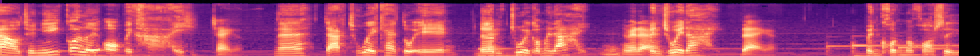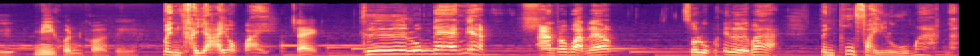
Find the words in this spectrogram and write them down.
อ้าวทีนี้ก็เลยออกไปขายใช่ครับนะจากช่วยแค่ตัวเอง เดินช่วยก็ไม่ได้ไม่ได้ เป็นช่วยได้ได้ครับ เป็นคนมาขอซื้อ มีคนขอซื้อ เป็นขยายออกไป ใช่ครับคือลุงแดงเนี่ย อ่านประวัติแล้ว สรุปให้เลยว่า เป็นผู้ใฝ่รู้มากนะ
